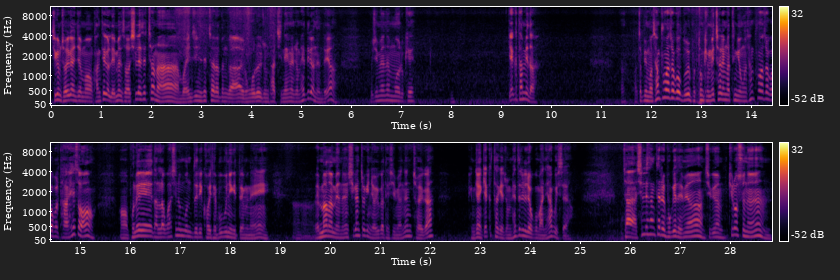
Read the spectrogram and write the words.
지금 저희가 이제 뭐 광택을 내면서 실내 세차나 뭐 엔진 세차라든가 이런 거를 좀 다 진행을 좀 해드렸는데요. 보시면은 뭐 이렇게 깨끗합니다. 어? 어차피 뭐 상품화 작업을 보통 경매 차량 같은 경우는 상품화 작업을 다 해서 어, 보내달라고 하시는 분들이 거의 대부분이기 때문에 어, 웬만하면은 시간적인 여유가 되시면은 저희가 굉장히 깨끗하게 좀 해드리려고 많이 하고 있어요. 자 실내 상태를 보게 되면 지금 키로수는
